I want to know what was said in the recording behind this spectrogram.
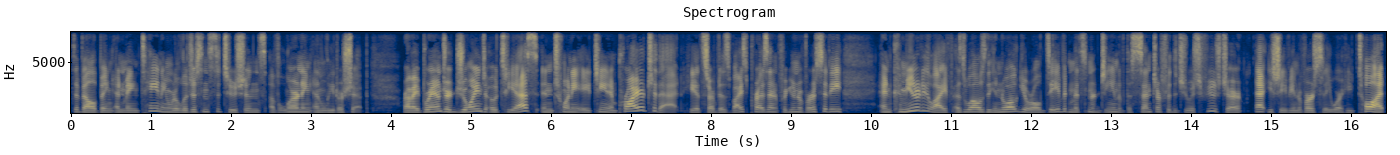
developing, and maintaining religious institutions of learning and leadership. Rabbi Brander joined OTS in 2018, and prior to that, he had served as vice president for university and community life, as well as the inaugural David Mitzner Dean of the Center for the Jewish Future at Yeshiva University, where he taught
